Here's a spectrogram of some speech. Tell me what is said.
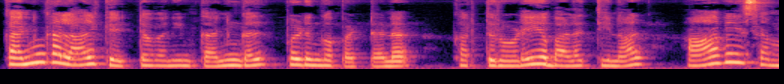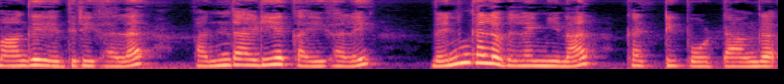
கண்களால் கெட்டவனின் கண்கள் பிடுங்கப்பட்டன. கர்த்தருடைய பலத்தினால் ஆவேசமாக எதிரிகளை பந்தாடிய கைகளை வெண்கல விலங்கினால் கட்டி போட்டாங்க.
